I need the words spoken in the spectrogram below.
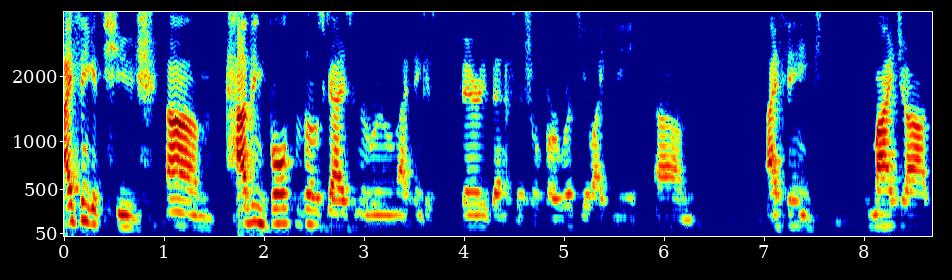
I think it's huge. Um, having both of those guys in the room, I think, is very beneficial for a rookie like me. Um, I think my job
